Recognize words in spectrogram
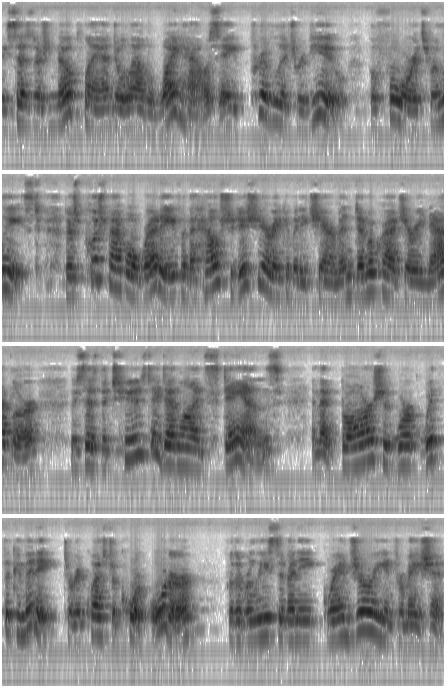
But he says there's no plan to allow the White House a privilege review before it's released. There's pushback already from the House Judiciary Committee Chairman, Democrat Jerry Nadler, who says the Tuesday deadline stands and that Barr should work with the committee to request a court order for the release of any grand jury information.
